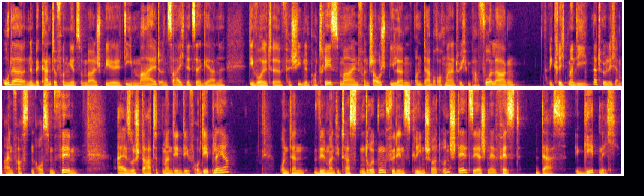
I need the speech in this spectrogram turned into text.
Oder eine Bekannte von mir zum Beispiel, die malt und zeichnet sehr gerne. Die wollte verschiedene Porträts malen von Schauspielern und da braucht man natürlich ein paar Vorlagen. Wie kriegt man die? Natürlich am einfachsten aus dem Film. Also startet man den DVD-Player und dann will man die Tasten drücken für den Screenshot und stellt sehr schnell fest, das geht nicht.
